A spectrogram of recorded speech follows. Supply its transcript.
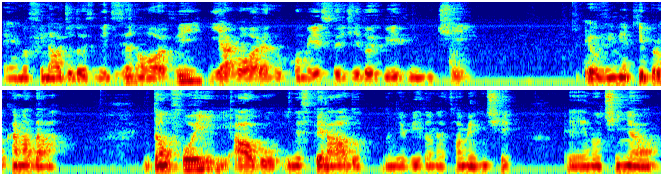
é, no final de 2019 e agora no começo de 2020 eu vim aqui para o Canadá. Então foi algo inesperado na minha vida, honestamente. É, não tinha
